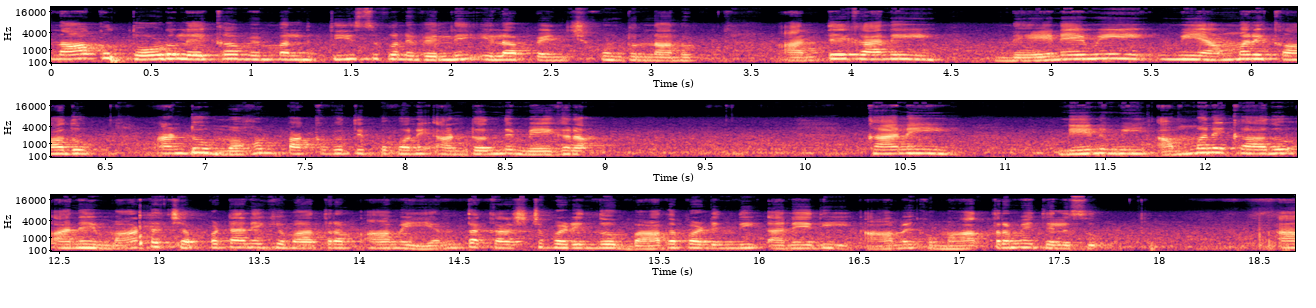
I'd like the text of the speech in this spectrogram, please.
నాకు తోడు లేక మిమ్మల్ని తీసుకుని వెళ్ళి ఇలా పెంచుకుంటున్నాను. అంతేకాని నేనేమీ మీ అమ్మని కాదు అంటూ మొహం పక్కకు తిప్పుకొని అంటుంది మేఘన. కానీ నేను మీ అమ్మని కాదు అనే మాట చెప్పటానికి మాత్రం ఆమె ఎంత కష్టపడిందో బాధపడింది అనేది ఆమెకు మాత్రమే తెలుసు. ఆ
